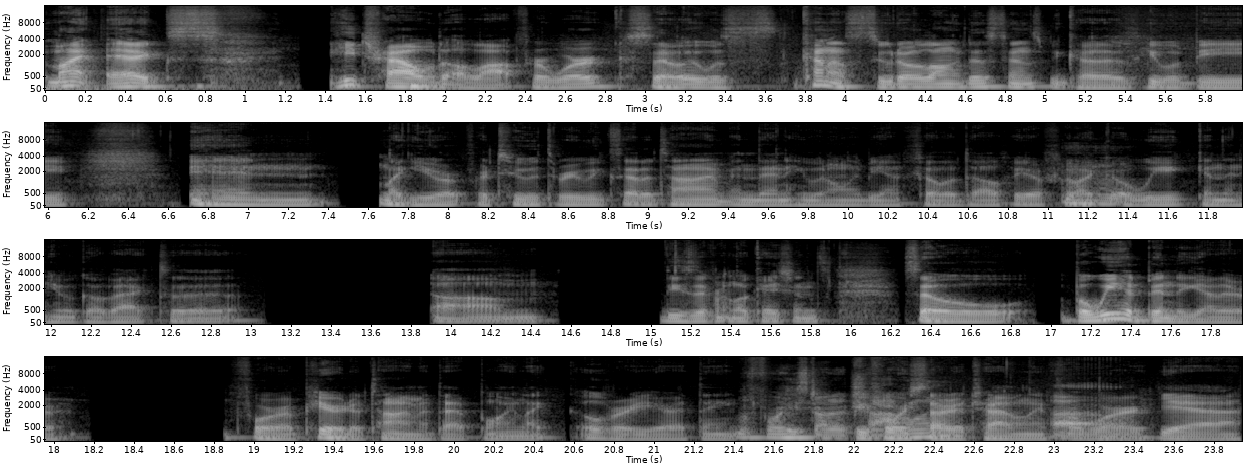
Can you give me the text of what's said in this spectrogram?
my ex, he traveled a lot for work, so it was kind of pseudo long distance because he would be in like Europe for two, three weeks at a time, and then he would only be in Philadelphia for like a Mhm. week, and then he would go back to um these different locations. So, but we had been together for a period of time at that point, like over a year, I think Before he started before traveling? he started traveling for Oh. work. Yeah,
